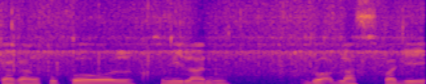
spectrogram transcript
Sekarang pukul 9.12 pagi.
